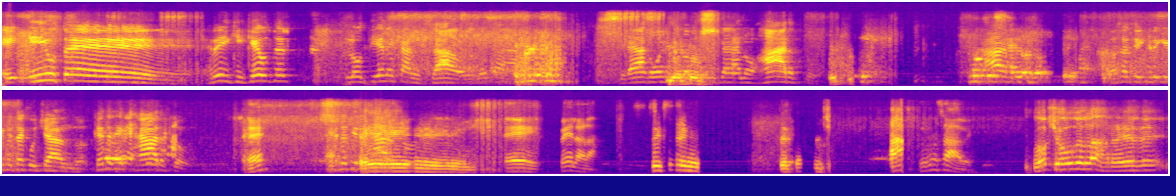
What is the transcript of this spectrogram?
y, usted, Ricky, ¿qué usted lo tiene cansado? El dominicano, harto. No sé si Ricky me está escuchando. ¿Qué te tienes harto? ¿Eh? ¿Qué te tienes harto? Eh, eh pélala. Sí, sí. Ah, tú no sabes. Los shows de las redes,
